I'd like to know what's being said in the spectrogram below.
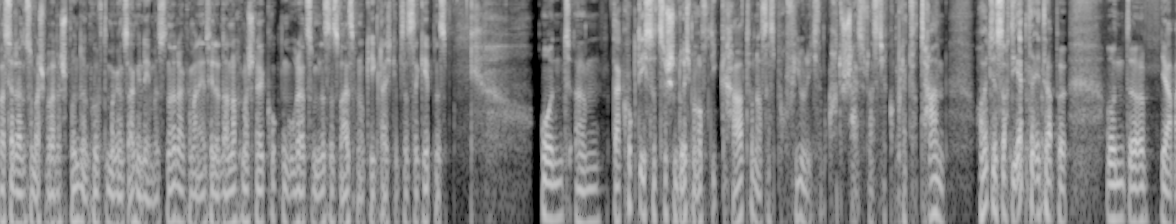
Was ja dann zum Beispiel bei der Sprintankunft immer ganz angenehm ist. Ne? Dann kann man entweder dann noch mal schnell gucken oder zumindest weiß man, okay, gleich gibt's das Ergebnis. Und ähm, da guckte ich so zwischendurch mal auf die Karte und auf das Profil und ich dachte, ach du Scheiße, du hast dich ja komplett vertan. Heute ist doch die Ätna-Etappe. Und äh, ja,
